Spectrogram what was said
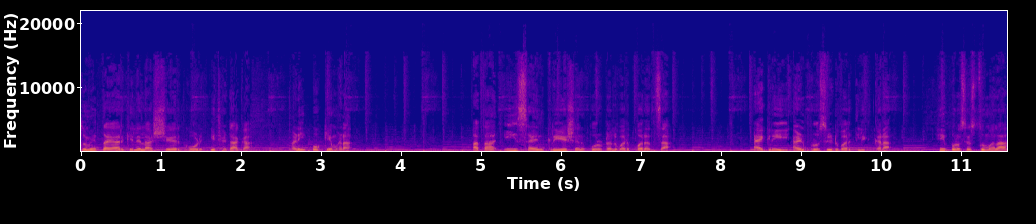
तुम्ही तयार केलेला शेअर कोड इथे टाका आणि ओके म्हणा. आता ई साइन क्रिएशन पोर्टलवर परत जा. अॅग्री अँड प्रोसीड वर क्लिक करा. ही प्रोसेस तुम्हाला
